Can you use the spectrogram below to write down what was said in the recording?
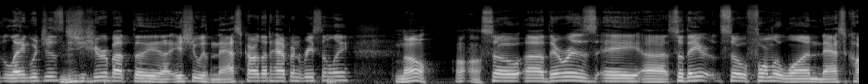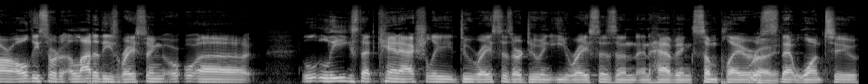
languages, Mm-hmm. did you hear about the uh, issue with NASCAR that happened recently? No. Uh-uh. So uh, there was a uh, so they so Formula One, NASCAR, all these sort of a lot of these racing uh, leagues that can't actually do races are doing e races and and having some players Right. that want to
